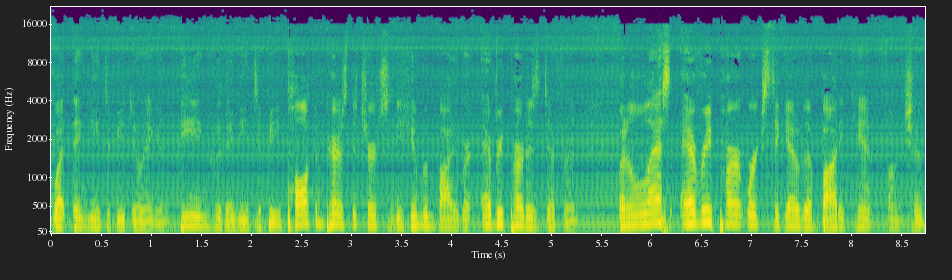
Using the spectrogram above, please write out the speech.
what they need to be doing and being who they need to be. Paul compares the church to the human body where every part is different, but unless every part works together, the body can't function.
